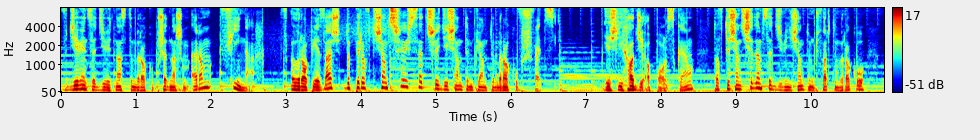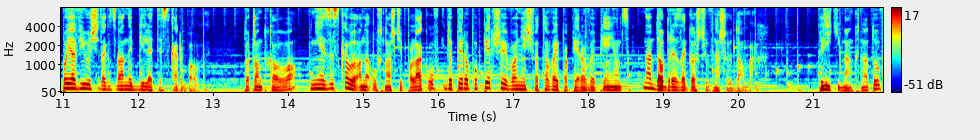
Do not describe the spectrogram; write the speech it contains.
w 919 roku przed naszą erą w Chinach, w Europie zaś dopiero w 1665 roku w Szwecji. Jeśli chodzi o Polskę, to w 1794 roku pojawiły się tzw. bilety skarbowe. Początkowo nie zyskały one ufności Polaków i dopiero po I wojnie światowej papierowy pieniądz na dobre zagościł w naszych domach. Pliki banknotów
